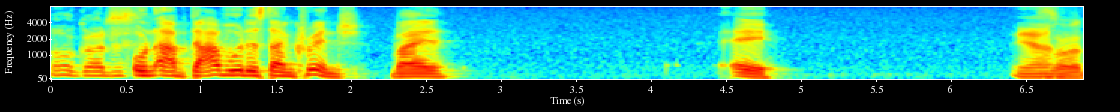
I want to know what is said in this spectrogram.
Oh Gott. Und ab da wurde es dann cringe, weil, ey, Ja. so,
